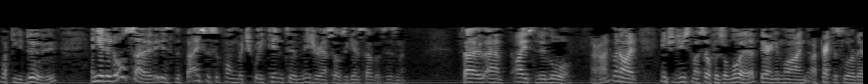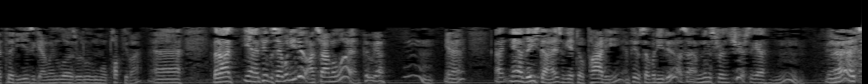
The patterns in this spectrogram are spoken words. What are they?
what do you do? And yet it also is the basis upon which we tend to measure ourselves against others, isn't it? So um, I used to do law. All right. When I introduced myself as a lawyer, bearing in mind I practiced law about 30 years ago when lawyers were a little more popular, uh, but I, you know, people say, "What do you do?" I say, "I'm a lawyer." People go, "Hmm," you know. Uh, now these days we get to a party and people say, "What do you do?" I say, "I'm minister of the church." They go, "Hmm," you know. It's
